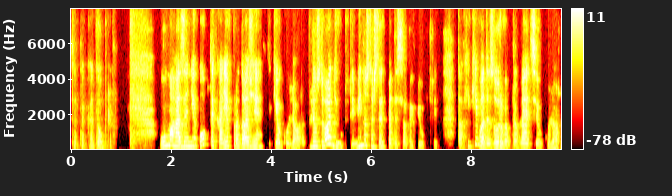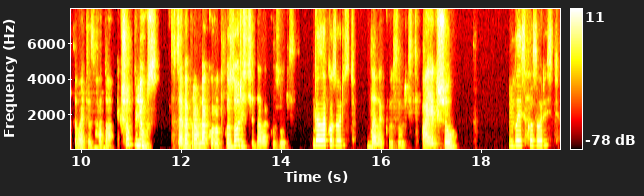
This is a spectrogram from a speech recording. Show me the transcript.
це таке добре. У магазині оптика є в продажі такі окуляри. Плюс 2 діоптрії, мінус 0,50 діоптрії. Так, які вади зору виправляють ці окуляри? Давайте згадаємо. Якщо плюс, то це виправляє короткозорість чи далекозорість? Далекозорість, Далекозорість. А якщо близькозорість,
